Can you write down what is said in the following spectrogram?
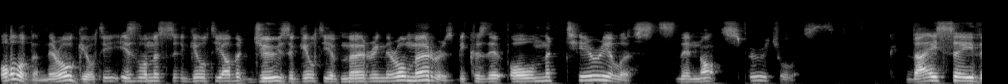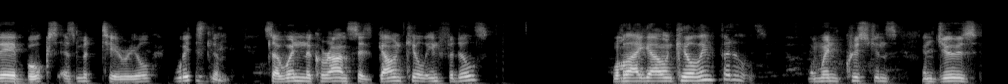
all of them, they're all guilty. Islamists are guilty of it. Jews are guilty of murdering. They're all murderers because they're all materialists. They're not spiritualists. They see their books as material wisdom. So when the Quran says go and kill infidels, well, they go and kill infidels. And when Christians and Jews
